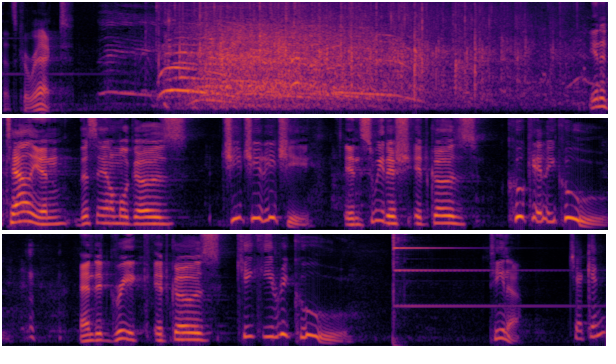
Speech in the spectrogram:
That's correct. In Italian, this animal goes cicirici. In Swedish, it goes kukeliku. And in Greek, it goes kikiriku. Tina. Chicken.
